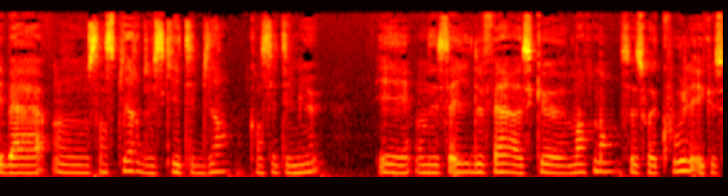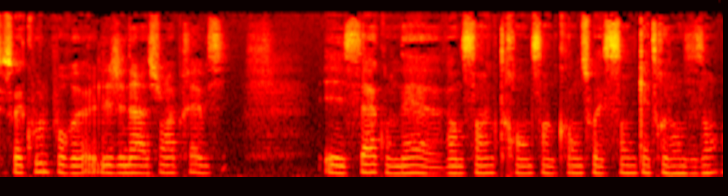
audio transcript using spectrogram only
et bah on s'inspire de ce qui était bien quand c'était mieux. Et on essaye de faire à ce que maintenant ce soit cool et que ce soit cool pour euh, les générations après aussi. Et ça, qu'on ait euh, 25, 30, 50, 60, 90 ans,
